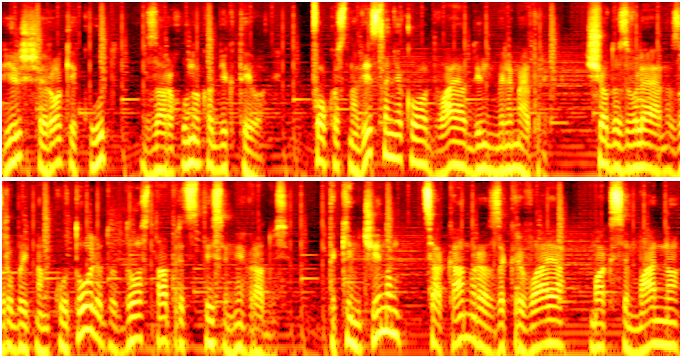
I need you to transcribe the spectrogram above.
більш широкий кут за рахунок об'єктива, фокусна відстань якого 2,1 мм що дозволяє зробити нам кут огляду до 137 градусів. Таким чином, ця камера закриває максимально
